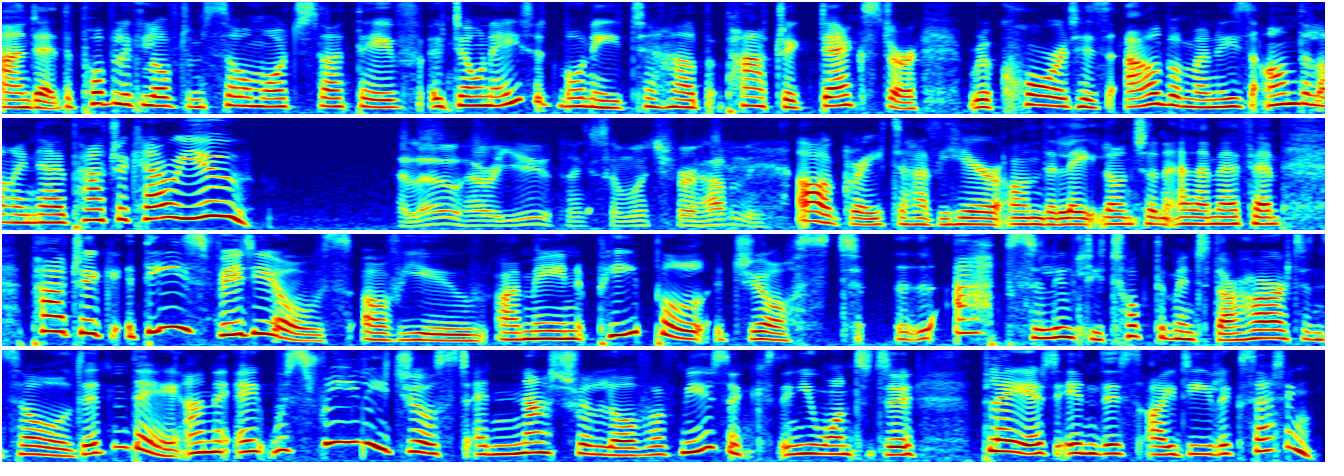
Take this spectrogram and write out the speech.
And uh, the public loved him so much that they've donated money to help Patrick Dexter record his album. And he's on the line now. Patrick, how are you? Hello, how are you? Thanks so much for having me. Oh, great to have you here on the late lunch on LMFM. Patrick, these videos of you, I mean, people just absolutely took them into their heart and soul, didn't they? And it was really just a natural love of music, and you wanted to play it in this idyllic setting.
